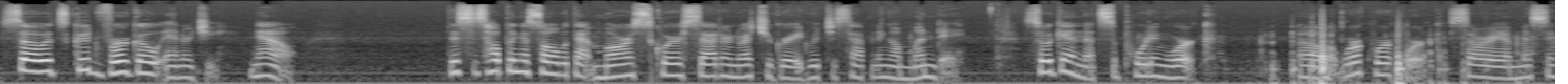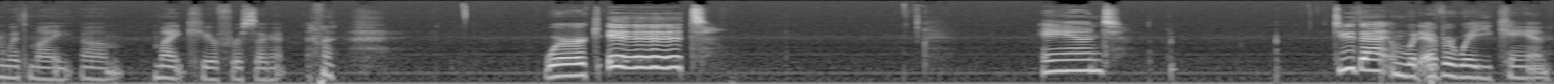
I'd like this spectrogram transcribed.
So it's good Virgo energy. Now, this is helping us all with that Mars square Saturn retrograde, which is happening on Monday. So again, that's supporting work. Uh, work, work, work. Sorry, I'm messing with my um, mic here for a second. work it! And do that in whatever way you can.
